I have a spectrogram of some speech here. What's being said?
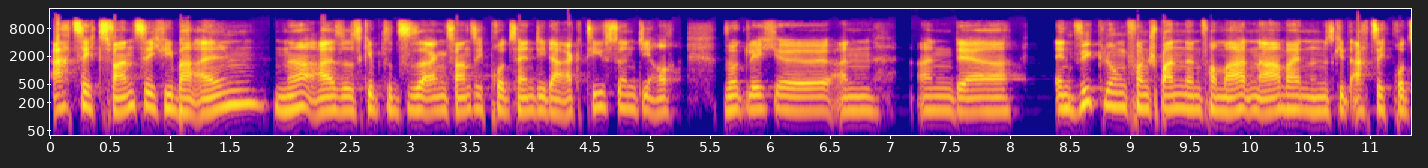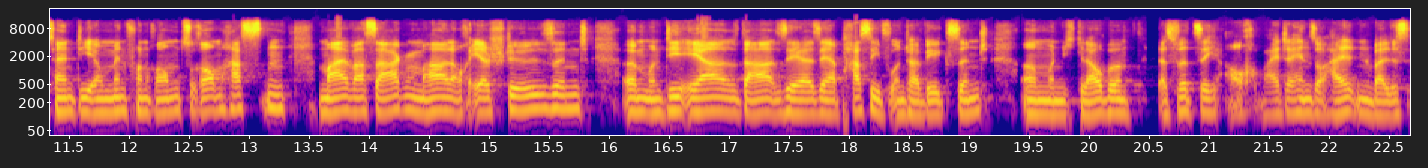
80-20 wie bei allen. Ne? Also es gibt sozusagen 20 Prozent, die da aktiv sind, die auch wirklich äh, an, an der Entwicklung von spannenden Formaten arbeiten und es gibt 80 Prozent, die im Moment von Raum zu Raum hasten, mal was sagen, mal auch eher still sind ähm, und die eher da sehr, sehr passiv unterwegs sind. Ähm, und ich glaube, das wird sich auch weiterhin so halten, weil es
